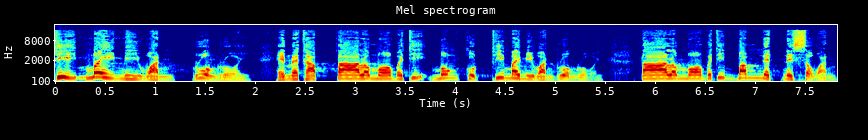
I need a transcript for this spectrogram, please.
ที่ไม่มีวันร่วงโรย เห็นไหมครับ ตาเรามองไปที่มงกุฎที่ไม่มีวันร่วงโรย ตาเรามองไปที่บำเหน็จในสวรรค์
